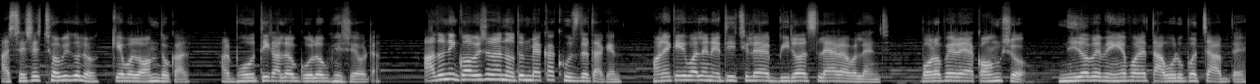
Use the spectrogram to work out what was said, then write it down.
আর শেষের ছবিগুলো কেবল অন্ধকার আর ভৌতিক আলো গোলক ভেসে ওঠা। আধুনিক গবেষণা নতুন ব্যাখ্যা খুঁজতে থাকেন। অনেকেই বলেন এটি ছিল এক বিরল স্ল্যাব অ্যাভালাঞ্চ বরফের এক অংশ নীরবে ভেঙে পড়ে তাঁবুর উপর চাপ দেয়।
